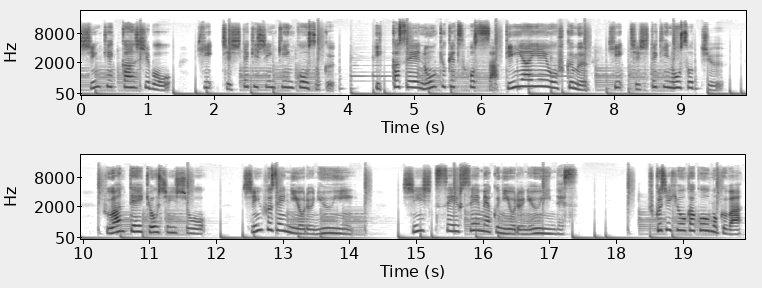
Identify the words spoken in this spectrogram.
心血管死亡非致死的心筋梗塞。一過性脳虚血発作 TIA を含む非致死的脳卒中。不安定狭心症。心不全による入院。心室性不整脈による入院です。副次評価項目は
